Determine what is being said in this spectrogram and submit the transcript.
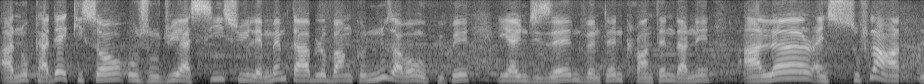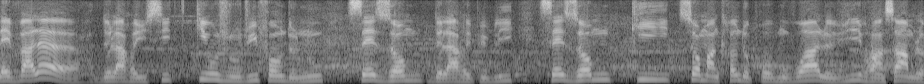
à nos cadets qui sont aujourd'hui assis sur les mêmes tables bancs que nous avons occupées il y a une dizaine, vingtaine, trentaine d'années en leur insoufflant les valeurs de la réussite qui aujourd'hui font de nous ces hommes de la République, ces hommes qui sont en train de promouvoir le vivre ensemble.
